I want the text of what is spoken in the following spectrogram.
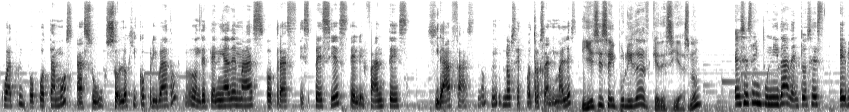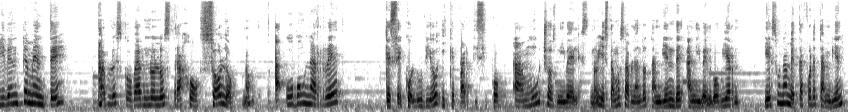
cuatro hipopótamos a su zoológico privado, donde tenía además otras especies, elefantes, jirafas, ¿no? sé, otros animales. Y es esa impunidad que decías, ¿no? Es esa impunidad. Entonces, evidentemente, Pablo Escobar no los trajo solo, ¿no? Ah, hubo una red que se coludió y que participó a muchos niveles, ¿no? Y estamos hablando también de a nivel gobierno. Y es una metáfora también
